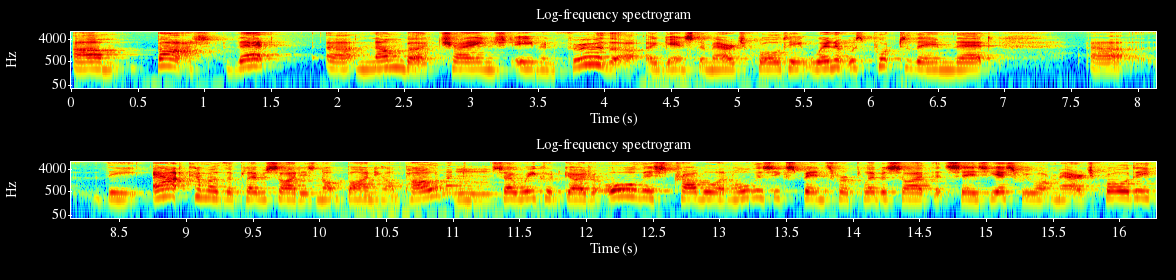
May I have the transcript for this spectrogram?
um, but that uh, number changed even further against a marriage equality when it was put to them that uh, the outcome of the plebiscite is not binding on Parliament. Mm. So we could go to all this trouble and all this expense for a plebiscite that says yes, we want marriage equality,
